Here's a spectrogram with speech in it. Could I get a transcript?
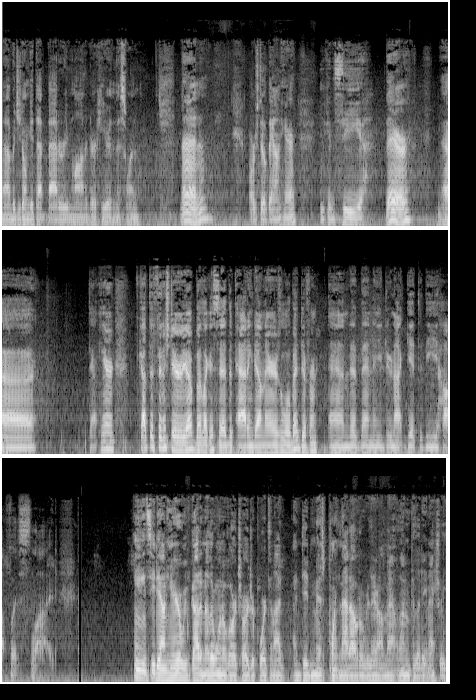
uh, but you don't get that battery monitor here in this one. Then, we're still down here, you can see there, uh, down here, got the finished area, but like I said, the padding down there is a little bit different, and then you do not get the hot foot slide. You can see down here, we've got another one of our charger ports, and I, I did miss pointing that out over there on that one because I didn't actually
